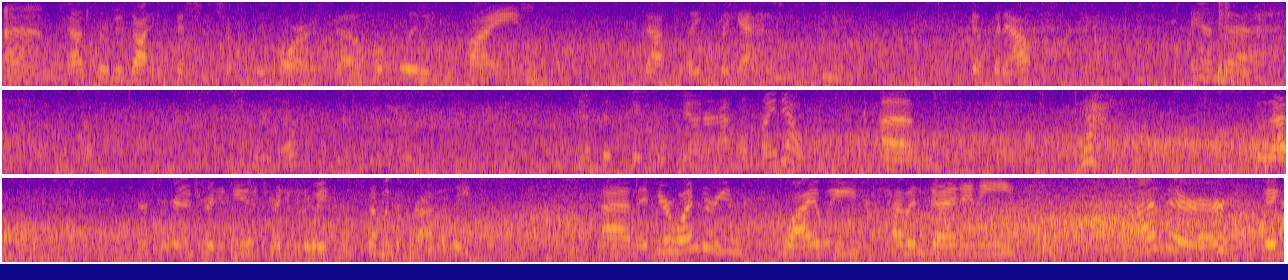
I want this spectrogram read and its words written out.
Um, that's where we've gotten fish and chips before. So hopefully we can find that place again. Scope it out. And uh, oh, here we go. And if this takes us down or not, we'll find out. Um, yeah. So that's that's what we're gonna try to do. Try to get away from some of the crowd at least. Um, if you're wondering why we haven't done any other big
